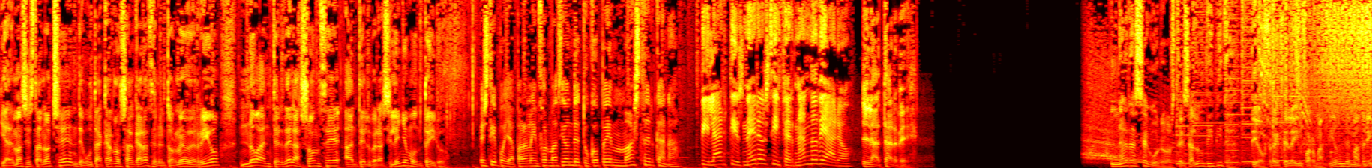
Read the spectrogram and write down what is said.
Y además esta noche debuta Carlos Alcaraz en el torneo de Río, no antes de las 11 ante el brasileño Monteiro. Es tiempo ya para la información de tu cope más cercana. Pilar Cisneros y Fernando de Aro. La tarde. Nara Seguros de Salud y Vida te ofrece la información de Madrid.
